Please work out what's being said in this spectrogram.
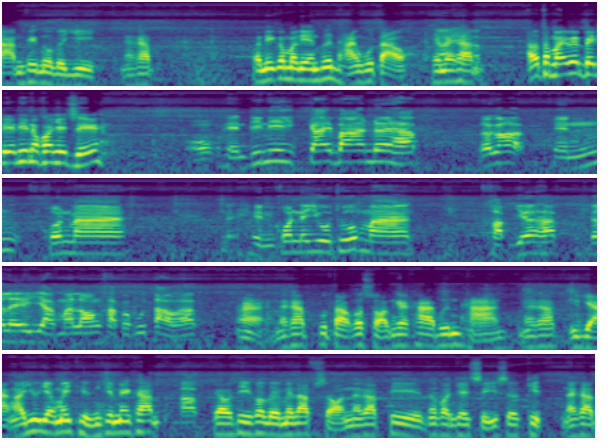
ตามเทคโนโลยีนะครับ วันนี้ก็มาเรียนพื้นฐานครูเต่าใช่ไหมครับใช่ครับ เอาทำไมไม่ไปเรียนที่นครชัยศรีโอ้เห็นที่นี่ใกล้บ้านด้วยครับ แล้วก็เห็นคนมา เห็นคนใน YouTube มาขับเยอะครับ ก็เลยอยากมาลองขับกับครูเต่าครับ อ่า นะครับครูเต่าก็สอนแค่ค่าพื้นฐานนะครับ อีกอย่างอายุยังไม่ถึงใช่ไหมครับ ครับ เจ้าที่เขาเลยไม่รับสอนนะครับที่นครชัยศรีเซอร์กิตนะครับ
